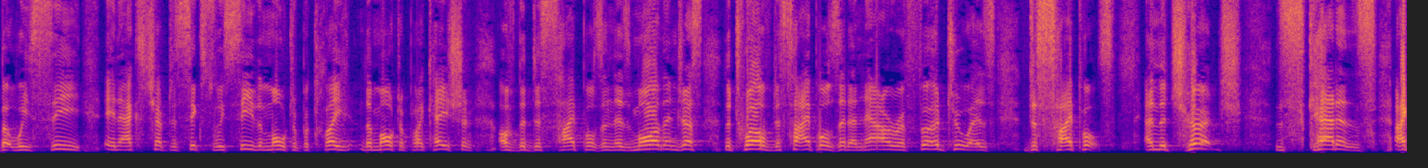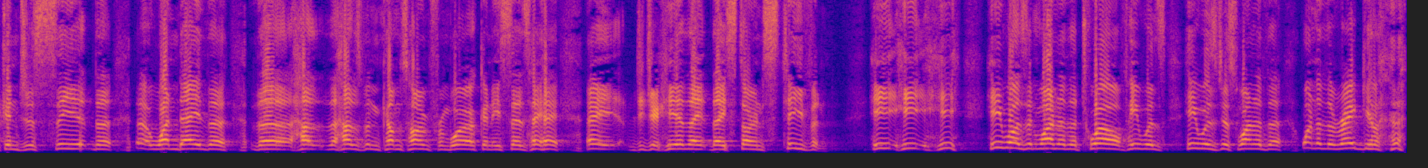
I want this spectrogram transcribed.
But we see in Acts chapter 6, we see the, multiplication, the multiplication of the disciples. And there's more than just the 12 disciples that are now referred to as disciples. And the church scatters. I can just see it. The, uh, one day the, the, the husband comes home from work and he says, Hey, hey, hey, did you hear they, they stoned Stephen? He, he, he, he wasn't one of the 12. He was, he was just one of the, one of the regular,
